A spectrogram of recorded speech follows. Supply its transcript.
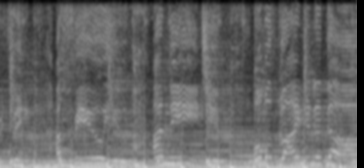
Everything. I feel you, I need you. Almost blind in the dark,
